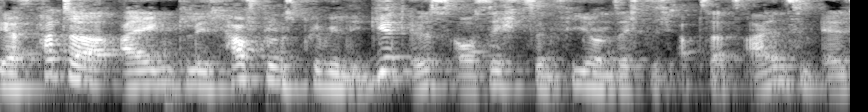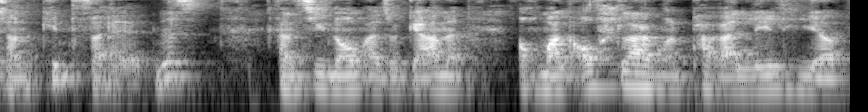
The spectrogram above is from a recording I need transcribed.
der Vater eigentlich haftungsprivilegiert ist aus 1664 Absatz 1 im Eltern-Kind-Verhältnis. Kannst die Norm also gerne auch mal aufschlagen und parallel hier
